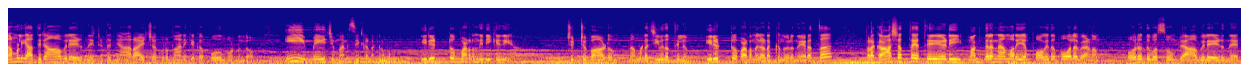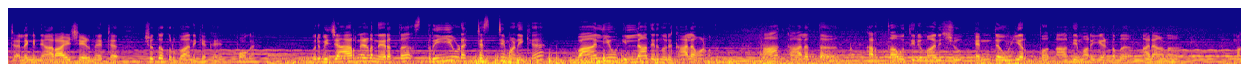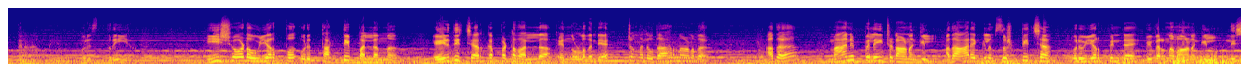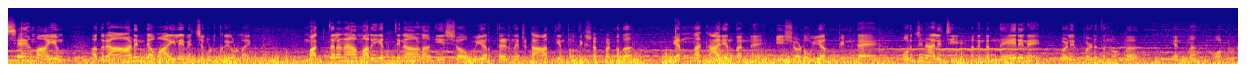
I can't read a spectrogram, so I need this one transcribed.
നമ്മൾ ഈ അതിരാവിലെ എഴുന്നേറ്റിട്ട് ഞായറാഴ്ച കുർബാനയ്ക്കൊക്കെ പോകുമ്പോണ്ടല്ലോ ഈ ഇമേജ് മനസ്സിൽ കിടക്കണം. ഇരുട്ട് പടർന്നിരിക്കുകയാണ്. ചുറ്റുപാടും നമ്മുടെ ജീവിതത്തിലും ഇരുട്ട് പടർന്നു കിടക്കുന്ന ഒരു നേരത്ത് പ്രകാശത്തെ തേടി മഗ്ദലന മറിയം പോയതുപോലെ വേണം ഓരോ ദിവസവും രാവിലെ എഴുന്നേറ്റ് അല്ലെങ്കിൽ ഞായറാഴ്ച എഴുന്നേറ്റ് ശുദ്ധ കുർബാനയ്ക്കൊക്കെ പോകാൻ. ഒരു വിചാരണയുടെ നേരത്ത് സ്ത്രീയുടെ ടെസ്റ്റ് മണിക്ക് വാല്യൂ ഇല്ലാതിരുന്ന ഒരു കാലമാണത്. ആ കാലത്ത് കർത്താവ് തീരുമാനിച്ചു എന്റെ ഉയർപ്പ് ആദ്യം അറിയേണ്ടത് ആരാണ്? മഗ്ദലന മറിയം. ഒരു സ്ത്രീയാണ്. ഈശോയുടെ ഉയർപ്പ് ഒരു തട്ടിപ്പല്ലെന്ന് എഴുതി ചേർക്കപ്പെട്ടതല്ല എന്നുള്ളതിന്റെ ഏറ്റവും നല്ല ഉദാഹരണമാണത്. അത് മാനിപ്പുലേറ്റഡ് ആണെങ്കിൽ അത് ആരെങ്കിലും സൃഷ്ടിച്ച ഒരു ഉയർപ്പിന്റെ വിവരണമാണെങ്കിൽ നിശ്ചയമായും അതൊരു ആണിന്റെ വായിലെ വെച്ച് കൊടുക്കുകയുള്ളായിരുന്നു. മഗ്ദലന മറിയത്തിനാണ് ഈശോ ഉയർത്തെഴുന്നേറ്റിട്ട് ആദ്യം പ്രത്യക്ഷപ്പെട്ടത് എന്ന കാര്യം തന്നെ ഈശോയുടെ ഉയർപ്പിന്റെ ഒറിജിനാലിറ്റിയെ അതിന്റെ നേരിനെ വെളിപ്പെടുത്തുന്നുണ്ട് എന്ന് ഓർക്കുക.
